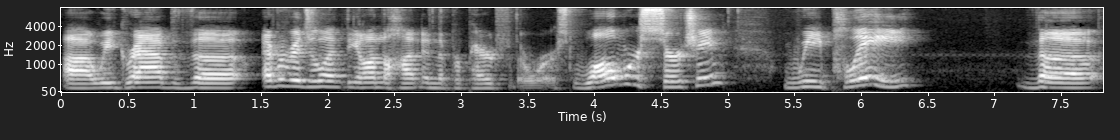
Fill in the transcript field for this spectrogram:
Uh, we grab the Ever Vigilant, the On the Hunt, and the Prepared for the Worst. While we're searching, we play the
